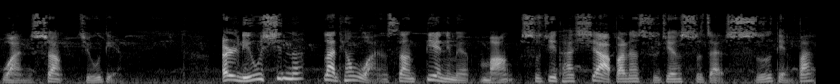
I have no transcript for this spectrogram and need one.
晚上九点。而刘星呢，那天晚上店里面忙，实际他下班的时间是在十点半。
